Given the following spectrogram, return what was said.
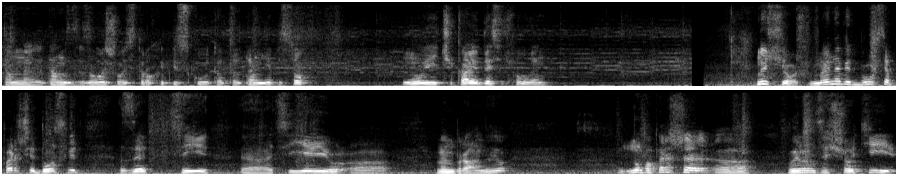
Там, там залишилось трохи піску, тобто там є пісок. Ну і чекаю 10 хвилин. Ну що ж, в мене відбувся перший досвід з е, цією е, мембраною. Ну, по-перше, е, виявилося, що ті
